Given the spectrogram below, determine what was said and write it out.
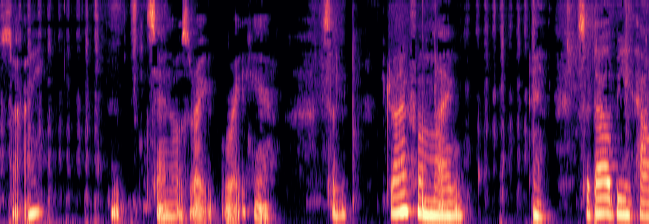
Sorry. 10 was right right here. So drawing from my end. So that'll be how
